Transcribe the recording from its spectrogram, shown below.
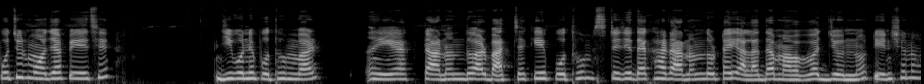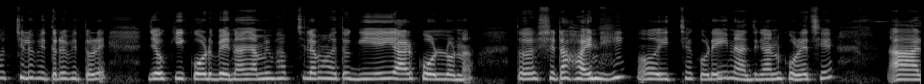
প্রচুর মজা পেয়েছে। জীবনে প্রথমবার এই একটা আনন্দ, আর বাচ্চাকে প্রথম স্টেজে দেখার আনন্দটাই আলাদা মা বাবার জন্য টেনশনও হচ্ছিল ভিতরে ভিতরে যে ও কী করবে না। আমি ভাবছিলাম হয়তো গিয়েই আর করল না। তো সেটা হয়নি। ও ইচ্ছা করেই নাচ গান করেছে। আর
